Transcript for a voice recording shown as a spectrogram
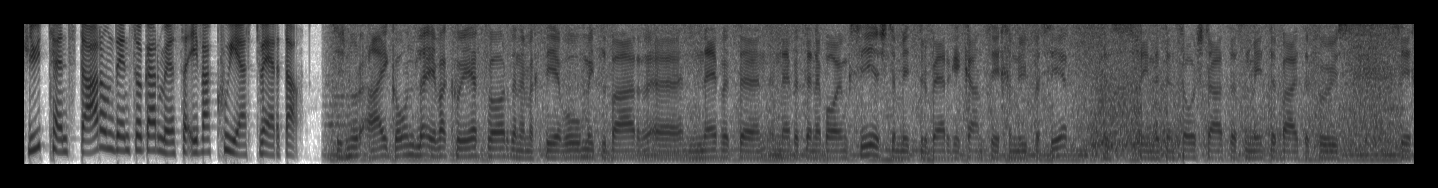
Die Leute mussten darum dann sogar evakuiert werden. Es ist nur eine Gondel evakuiert worden, nämlich die, die unmittelbar äh, neben, den, Bäumen war, damit bei Bergen ganz sicher nichts passiert. Das findet dann so statt, dass ein Mitarbeiter von uns sich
